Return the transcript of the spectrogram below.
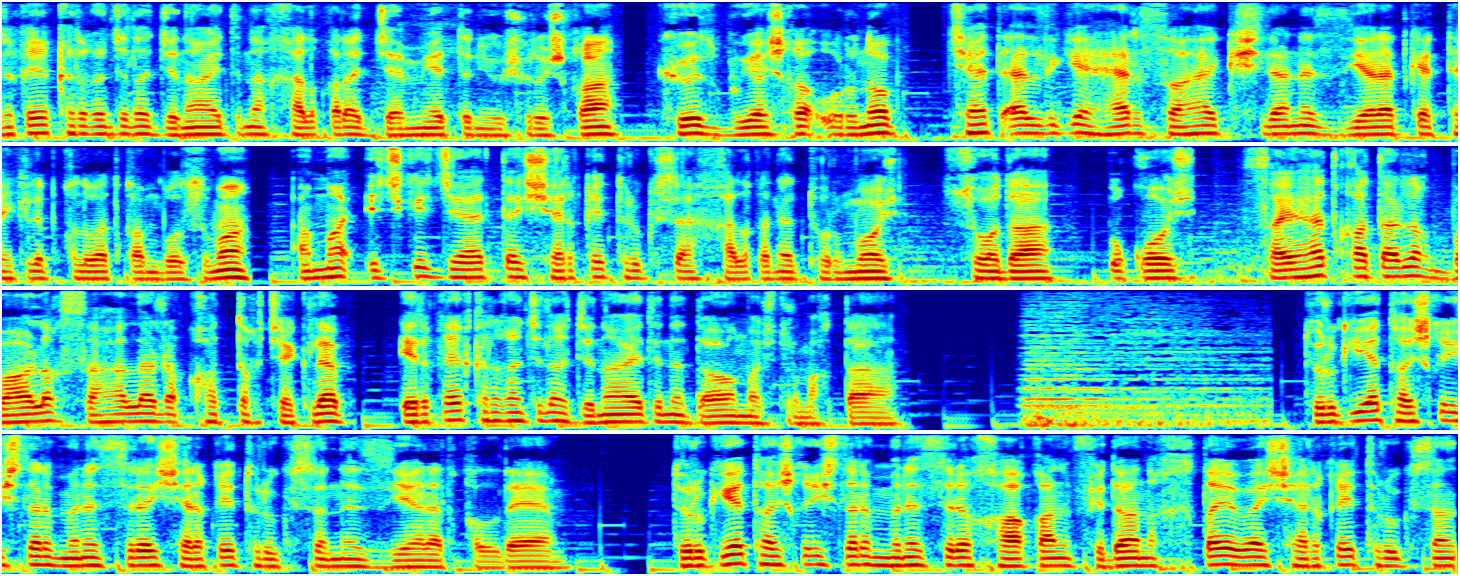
irqiy qirg'inchilik jinoyatini xalqaro jamiyatdan yushirishga ko'z bo'yashga urinib chet eldagi har soha kishilarni ziyoratga taklif qilayotgan bo'lsimi ammo ichki jihatda sharqiy turkiston xalqini turmush savdo o'qish sayohat qatorliq barliq sohalarni qattiq cheklab irqiy qirg'inchilik jinoyatini davomlashtirmoqda. Turkiya tashqi ishlar ministri sharqiy turkistonni ziyorat qildi. Turkiya tashqi ishlar ministri xoqon fidon xitoy va sharqiy turkiston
